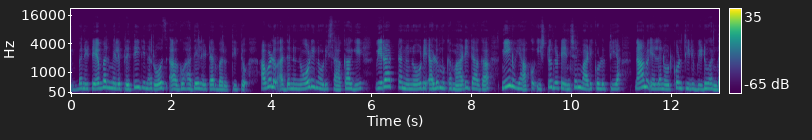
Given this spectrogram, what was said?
ಇಬ್ಬನಿ ಟೇಬಲ್ ಮೇಲೆ ಪ್ರತಿದಿನ ರೋಸ್ ಹಾಗೂ ಅದೇ ಲೆಟರ್ ಬರುತ್ತಿತ್ತು. ಅವಳು ಅದನ್ನು ನೋಡಿ ನೋಡಿ ಸಾಕಾಗಿ ವಿರಾಟನ್ನು ನೋಡಿ ಅಳುಮುಖ ಮಾಡಿದಾಗ, ನೀನು ಯಾಕೋ ಇಷ್ಟೊಂದು ಟೆನ್ಷನ್ ಮಾಡಿಕೊಳ್ಳುತ್ತೀಯ? ನಾನು ಎಲ್ಲ ನೋಡ್ಕೊಳ್ತೀನಿ ಬಿಡು ಅಂದ.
